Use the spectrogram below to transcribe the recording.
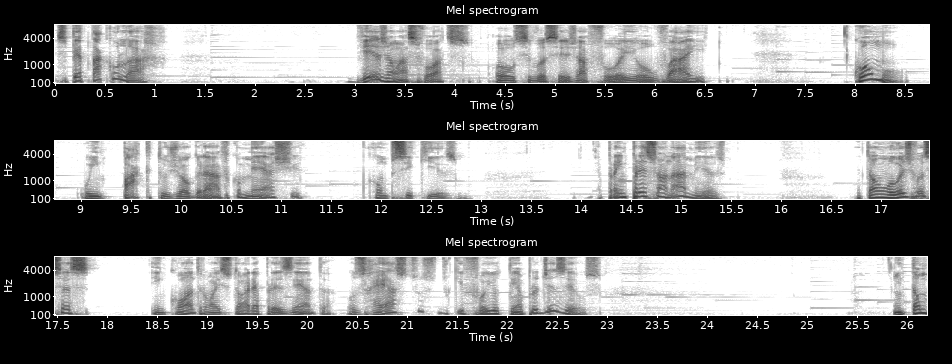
espetacular. Vejam as fotos, ou se você já foi ou vai, como o impacto geográfico mexe com o psiquismo. É para impressionar mesmo. Então, hoje vocês encontram, a história apresenta os restos do que foi o templo de Zeus. Então,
